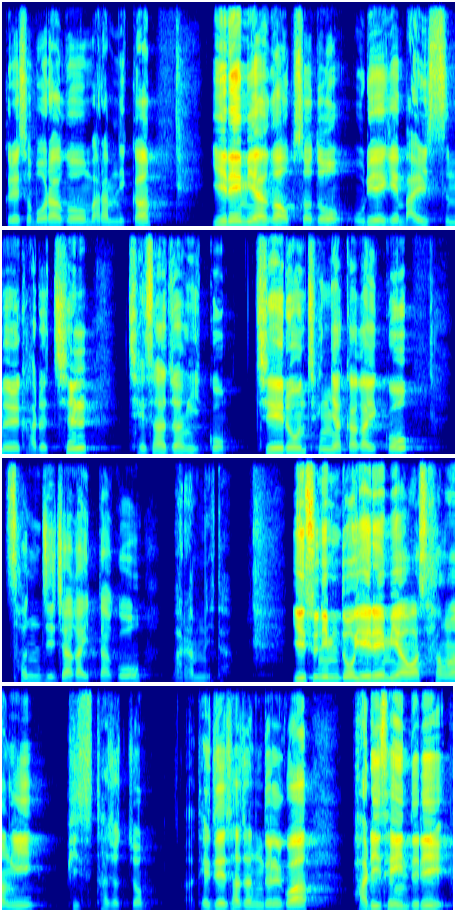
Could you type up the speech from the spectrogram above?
그래서 뭐라고 말합니까? 예레미야가 없어도 우리에게 말씀을 가르칠 제사장이 있고 지혜로운 책략가가 있고 선지자가 있다고 말합니다. 예수님도 예레미야와 상황이 비슷하셨죠. 아, 대제사장들과 바리새인들이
